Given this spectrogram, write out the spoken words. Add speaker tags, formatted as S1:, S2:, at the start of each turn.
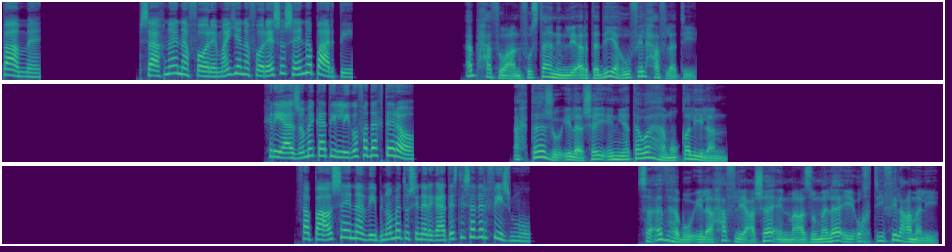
S1: Πάμε. Ψάχνω ένα φόρεμα για να φορέσω σε ένα πάρτι.
S2: أبحث عن فستان لأرتديه في الحفلة.
S1: Χρειάζομαι κάτι λίγο φανταχτερό.
S2: أحتاج إلى شيء يتوهم قليلا.
S1: Θα πάω σε ένα δείπνο με τους συνεργάτες της αδερφής μου.
S2: سأذهب إلى حفل عشاء مع زملاء أختي في العمل.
